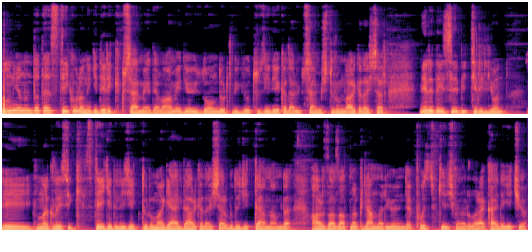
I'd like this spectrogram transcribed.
Bunun yanında da stake oranı giderek yükselmeye devam ediyor. %14,37'ye kadar yükselmiş durumda arkadaşlar. Neredeyse 1 trilyon e, Luna Classic stake edilecek duruma geldi arkadaşlar. Bu da ciddi anlamda arz azaltma planları yönünde pozitif gelişmeler olarak kayda geçiyor.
